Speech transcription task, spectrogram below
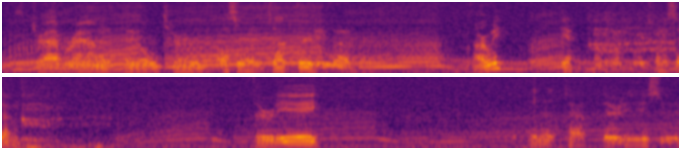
Let's drive around in a big old turn. Also, we're in the top 35. Are we? Yeah, we're 27. 30. In the top 30, soon to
